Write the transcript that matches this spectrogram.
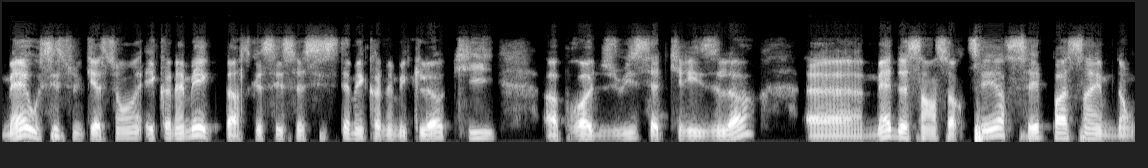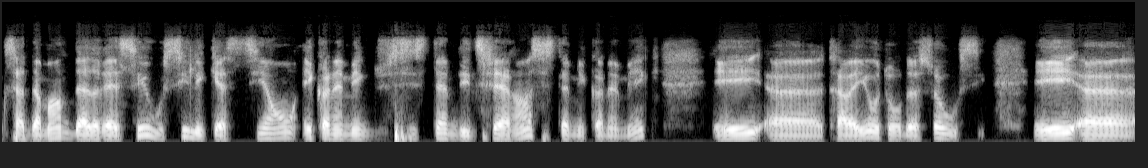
mais aussi c'est une question économique parce que c'est ce système économique-là qui a produit cette crise-là. Euh, mais de s'en sortir, c'est pas simple. Donc, ça demande d'adresser aussi les questions économiques du système, des différents systèmes économiques et euh, travailler autour de ça aussi. Et euh,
